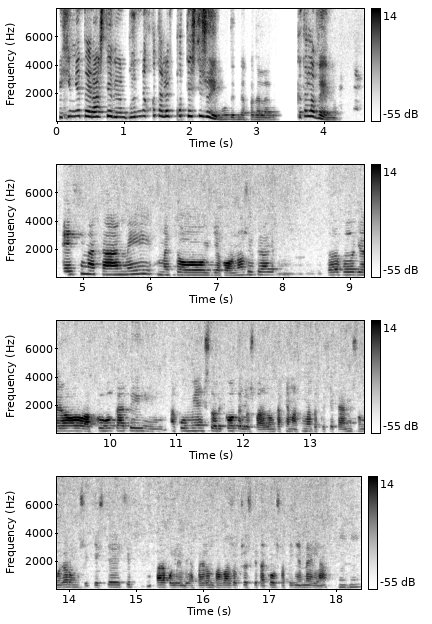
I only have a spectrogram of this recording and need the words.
Έχει μια τεράστια δύναμη που δεν έχω καταλάβει ποτέ στη ζωή μου, δεν την έχω καταλάβει. Καταλαβαίνω. Έχει να κάνει με το γεγονός, γιατί Τώρα αυτόν τον καιρό ακούω κάτι, ακούω μια ιστορικό τέλος πάντων, κάποια μαθήματα που είχε κάνει στο Μέγαρο Μουσικής και έχει πάρα πολύ ενδιαφέρον, τα βάζω ξέρεις και τα ακούω στα πηγενέλα. Mm-hmm.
